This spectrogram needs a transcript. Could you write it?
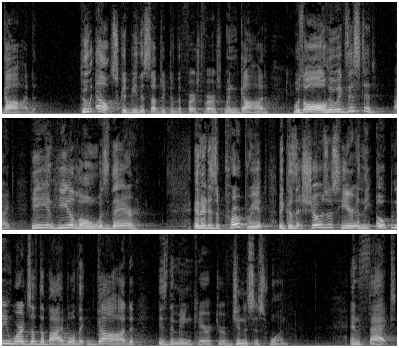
God. Who else could be the subject of the first verse when God was all who existed, right? He and He alone was there. And it is appropriate because it shows us here in the opening words of the Bible that God is the main character of Genesis 1. In fact,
